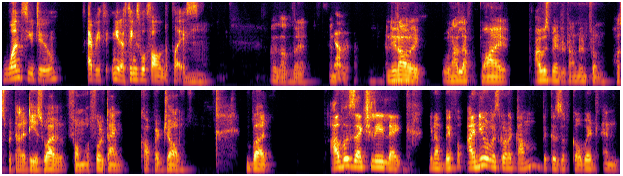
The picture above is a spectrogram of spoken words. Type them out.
Once you do, everything, you know, things will fall into place. Mm. I love that. And, Yeah. and you know, like when I left my, I was made redundant from hospitality as well, from a full time corporate job. But I was actually like, you know, before I knew it was going to come because of COVID and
